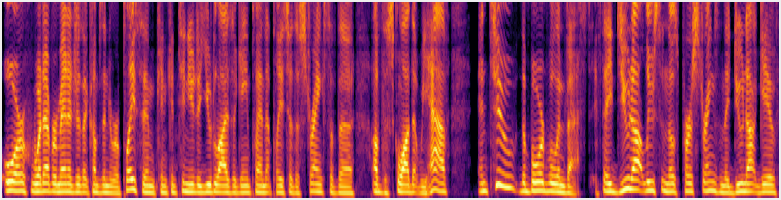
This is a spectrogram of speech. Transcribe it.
or whatever manager that comes in to replace him can continue to utilize a game plan that plays to the strengths of the of the squad that we have. And two, the board will invest. If they do not loosen those purse strings and they do not give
